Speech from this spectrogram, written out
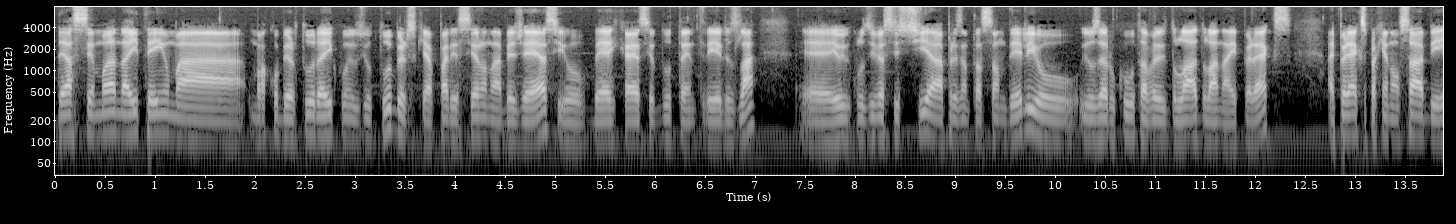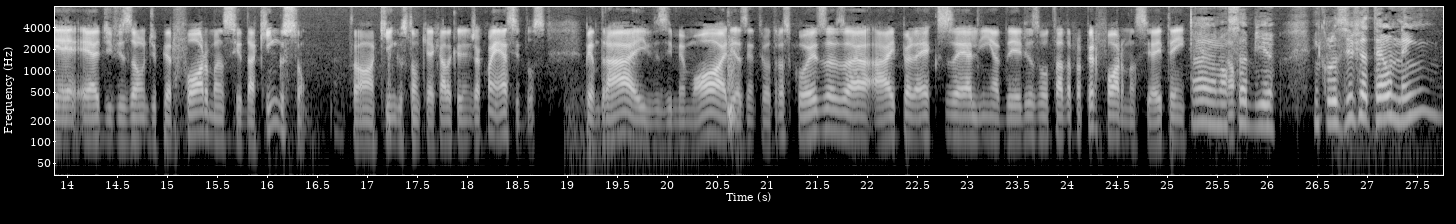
dessa semana aí tem uma, uma cobertura aí com os youtubers que apareceram na BGS, o BRKS Edu tá entre eles lá. É, eu, inclusive, assisti a apresentação dele e o, e o Zero Cool tava ali do lado, lá na HyperX. A HyperX, para quem não sabe, é, é, a divisão de performance da Kingston, então a Kingston, que é aquela que a gente já conhece, dos pendrives e memórias, entre outras coisas, a, a HyperX é a linha deles voltada para performance. Aí tem. Ah, eu não, não, sabia. Inclusive até eu nem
